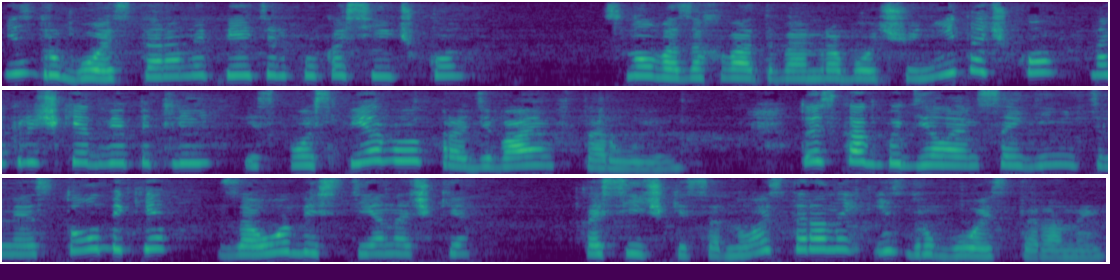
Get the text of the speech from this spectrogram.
и с другой стороны петельку косичку. Снова захватываем рабочую ниточку на крючке 2 петли и сквозь первую продеваем вторую. То есть как бы делаем соединительные столбики за обе стеночки косички с одной стороны и с другой стороны.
